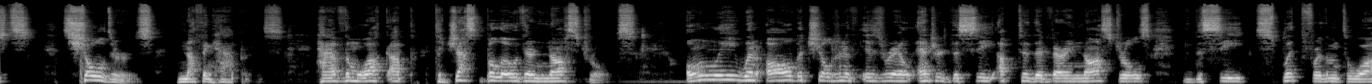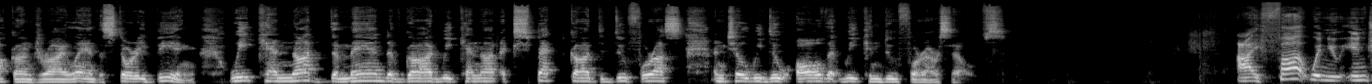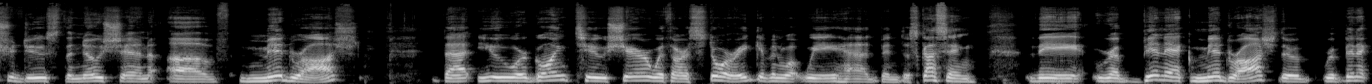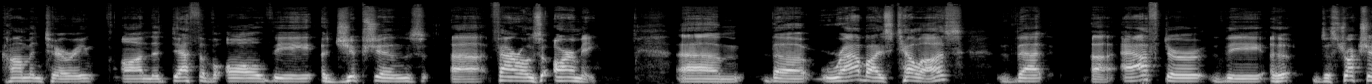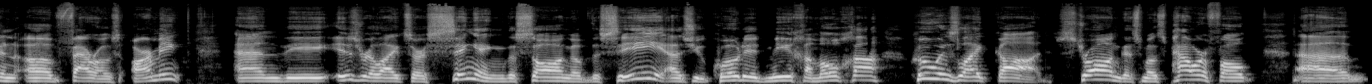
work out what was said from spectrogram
shoulders, nothing happens. Have them walk up to just below their nostrils. Only when all the children of Israel entered the sea up to their very nostrils did the sea split for them to walk on dry land. The story being, we cannot demand of God, we cannot expect God to do for us until we do all that we can do for ourselves. I thought when you introduced the notion of midrash that you were going to share with our story, given what we had been discussing, the rabbinic midrash, the rabbinic commentary on the death of all the Egyptians, uh, Pharaoh's army. Um, the rabbis tell us that uh, after the uh, destruction of Pharaoh's army, and the Israelites are singing the song of the sea, as you quoted, Mi Chamocha, who is like God, strongest, most powerful. Um,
